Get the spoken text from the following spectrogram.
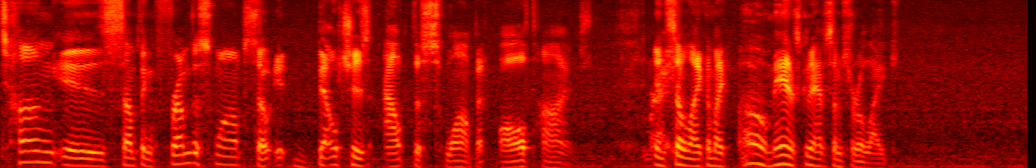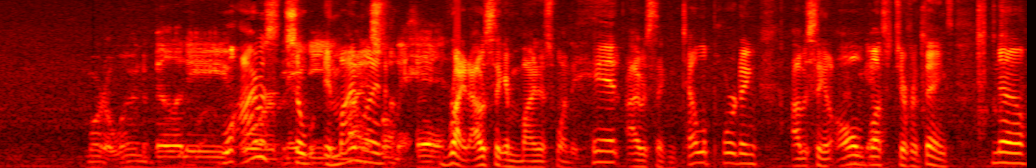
tongue is something from the swamp, so it belches out the swamp at all times. And so like I'm like, oh man, it's gonna have some sort of like mortal wound ability. Well, I was- so in my minus mind- one to hit. Right, I was thinking minus one to hit. I was thinking teleporting. I was thinking all Yeah. bunch of different things. No,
